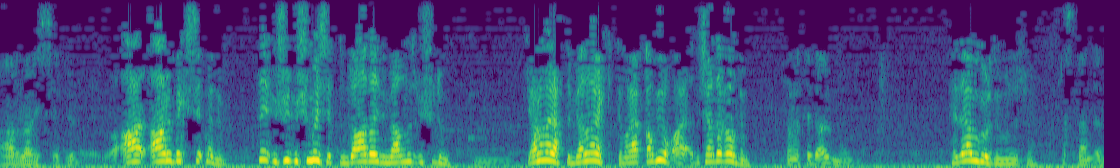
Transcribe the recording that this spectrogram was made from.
ağrılar hissediyor. ağrı, ağrı pek hissetmedim. De üşü, üşüme hissettim. Dağdaydım yalnız üşüdüm. Hmm. yalan ayaktım yalan ayak gittim. Ayakkabı yok dışarıda kaldım. Sonra tedavi mi oldu? Tedavi gördüm bundan sonra Hastanede mi?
